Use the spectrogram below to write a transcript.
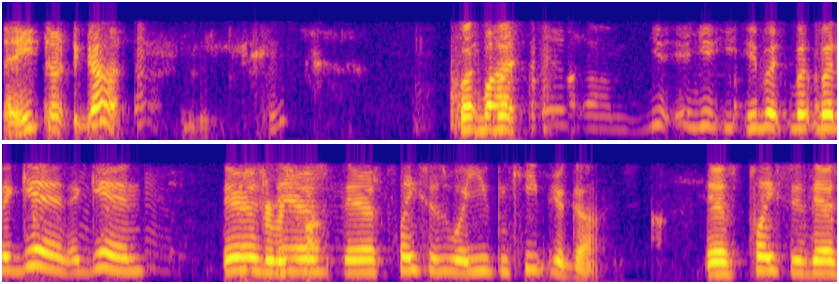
And he took the gun. But But- but um, you, you, you, but but but again again, there's there's there's places where you can keep your guns. There's places there's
